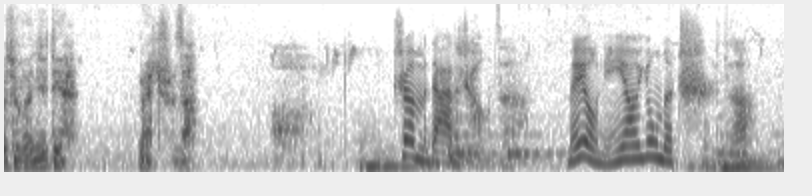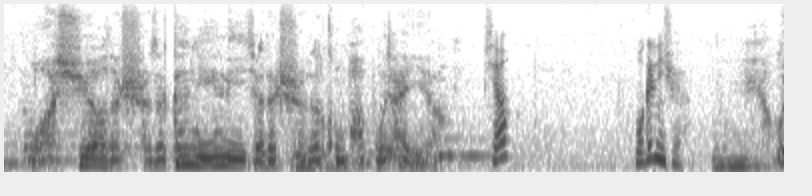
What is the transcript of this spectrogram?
我去文具店买尺子。哦这么大的厂子，没有您要用的尺子。我需要的尺子跟您理解的尺子恐怕不太一样。行，我跟你去。我，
